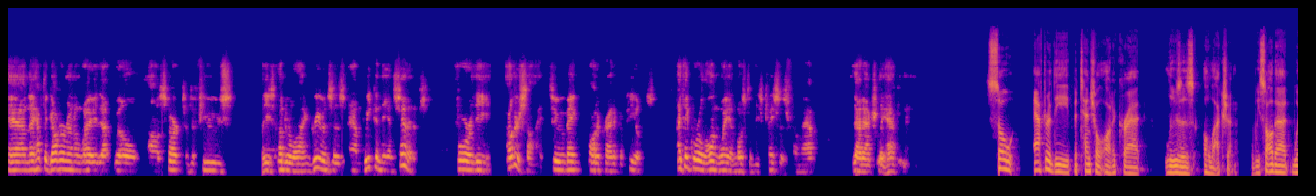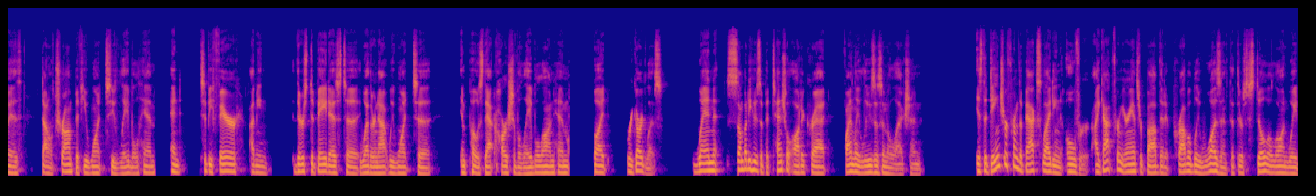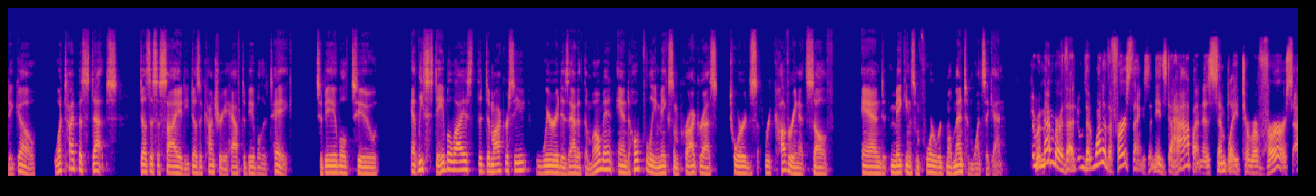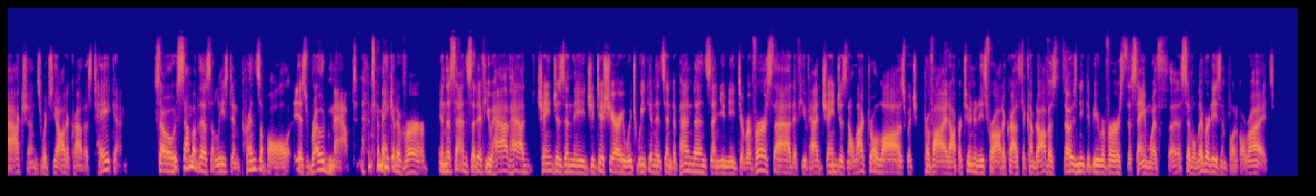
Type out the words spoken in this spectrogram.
And they have to govern in a way that will uh, start to diffuse these underlying grievances and weaken the incentives for the other side to make autocratic appeals. I think we're a long way in most of these cases from that that actually happening. So after the potential autocrat loses election, we saw that with Donald Trump, if you want to label him. And to be fair, I mean, there's debate as to whether or not we want to impose that harsh of a label on him. But regardless, when somebody who's a potential autocrat finally loses an election, is the danger from the backsliding over? I got from your answer, Bob, that it probably wasn't, that there's still a long way to go. What type of steps does a society, does a country have to be able to take to be able to at least stabilize the democracy where it is at at the moment and hopefully make some progress towards recovering itself and making some forward momentum once again. Remember that, that one of the first things that needs to happen is simply to reverse actions which the autocrat has taken. So, some of this, at least in principle, is road mapped to make it a verb in the sense that if you have had changes in the judiciary which weaken its independence, then you need to reverse that. If you've had changes in electoral laws which provide opportunities for autocrats to come to office, those need to be reversed. The same with uh, civil liberties and political rights.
